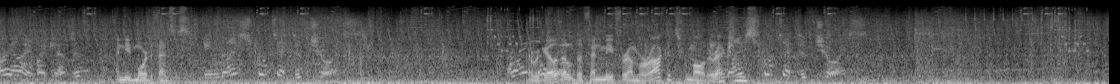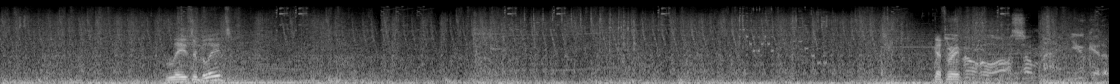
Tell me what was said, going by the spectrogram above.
Aye, aye, my captain. I need more defenses. A nice protective choice. Right There we go. That'll defend me from rockets from all A nice directions. protective choice. Laser blades. Death ray. Google awesome. You get a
